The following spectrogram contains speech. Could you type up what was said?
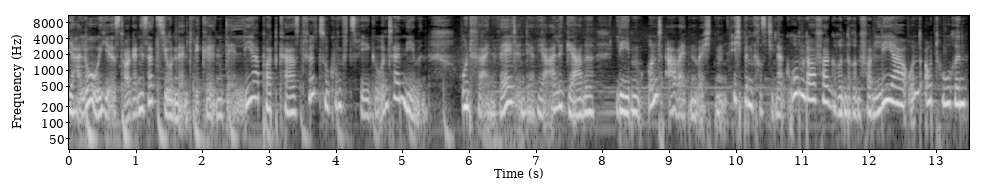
Ja, hallo, hier ist Organisationen entwickeln, der LEA-Podcast für zukunftsfähige Unternehmen und für eine Welt, in der wir alle gerne leben und arbeiten möchten. Ich bin Christina Grubendorfer, Gründerin von LEA und Autorin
